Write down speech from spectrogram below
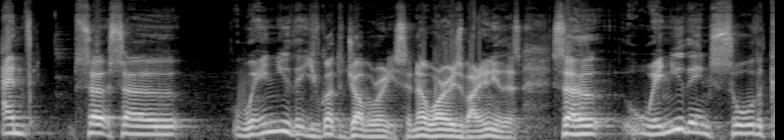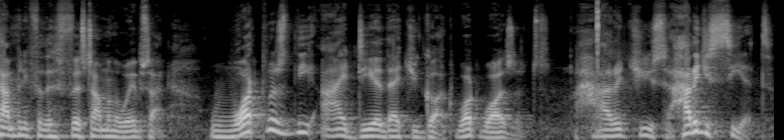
And so, so when you that you've got the job already, so no worries about any of this. So, when you then saw the company for the first time on the website, what was the idea that you got? What was it? How did you how did you see it?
